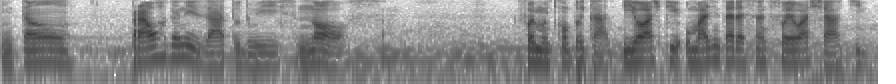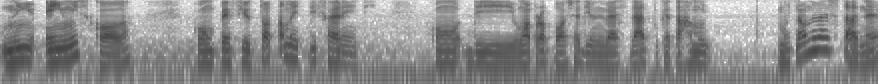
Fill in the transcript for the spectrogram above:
Então, para organizar tudo isso, nossa, foi muito complicado. E eu acho que o mais interessante foi eu achar que em uma escola com um perfil totalmente diferente com de uma proposta de universidade, porque eu estava muito muito na universidade, né?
